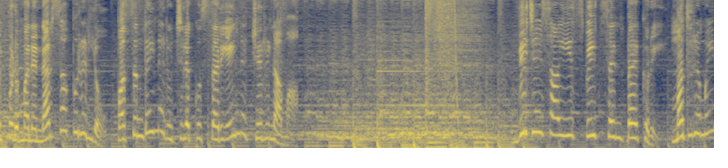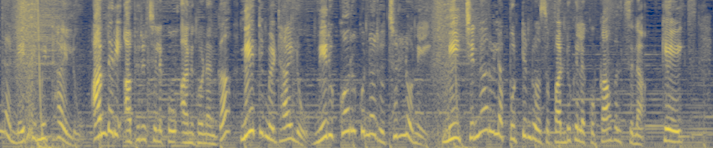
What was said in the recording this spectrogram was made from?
ఇప్పుడు మన నర్సాపురంలో పసందైన రుచులకు సరియైన చిరునామా. Vijay Sai sweets and bakery మధురమైన నేతి మిఠాయిలు. అందరి అభిరుచులకు అనుగుణంగా నేతి మిఠాయిలు మీరు కోరుకున్న రుచుల్లోనే మీ చిన్నారుల పుట్టినరోజు పండుగలకు కావలసిన cakes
